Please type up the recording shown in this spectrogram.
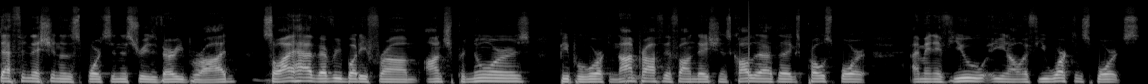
definition of the sports industry is very broad. Mm-hmm. So I have everybody from entrepreneurs, people who work in nonprofit foundations, college athletics, pro sport. I mean, if you you know if you work in sports,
